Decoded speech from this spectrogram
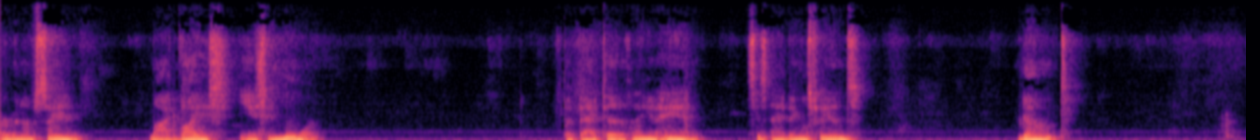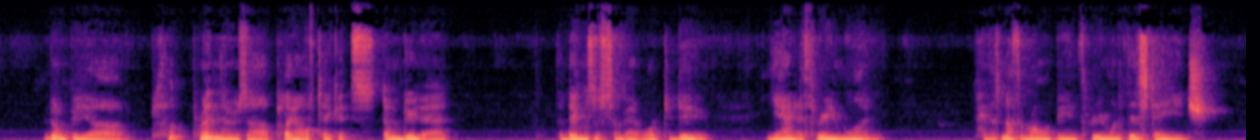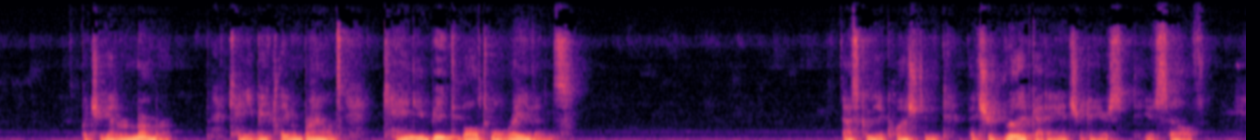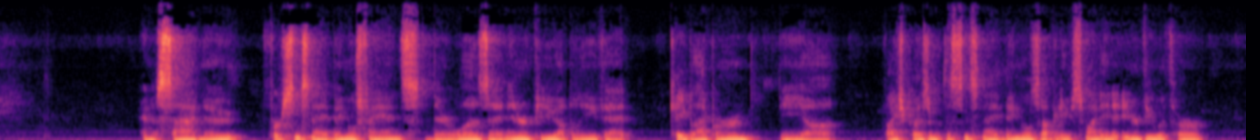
Urban, I'm saying, my advice, use him more. But back to the thing at hand, Cincinnati Bengals fans, don't don't be uh, printing those uh, playoff tickets. Don't do that. The Bengals have still got work to do. Yeah, they're three and one, and there's nothing wrong with being three and one at this stage. But you got to remember, can you beat Cleveland Browns? Can you beat the Baltimore Ravens? That's going to be the question that you really have got to answer to, your, to yourself. And a side note for Cincinnati Bengals fans, there was an interview, I believe, that Kay Blackburn, the uh, vice president with the Cincinnati Bengals. I believe somebody did an interview with her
